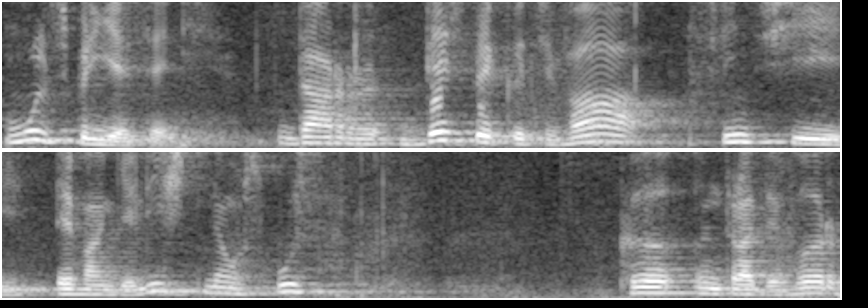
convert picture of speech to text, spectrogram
mulți prieteni, dar despre câțiva sfinții evangeliști ne-au spus că, într-adevăr,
